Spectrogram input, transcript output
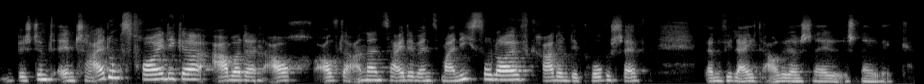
bestimmt entscheidungsfreudiger, aber dann auch auf der anderen Seite, wenn es mal nicht so läuft, gerade im Depotgeschäft, dann vielleicht auch wieder schnell, schnell weg.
